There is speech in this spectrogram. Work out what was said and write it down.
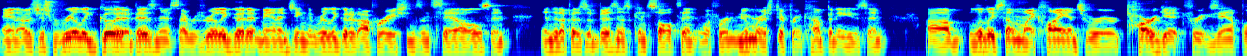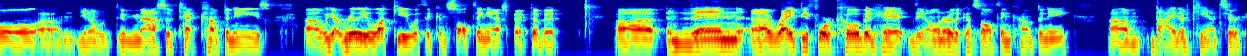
and I was just really good at business. I was really good at managing and really good at operations and sales, and ended up as a business consultant with, for numerous different companies and um, literally some of my clients were target for example um, you know massive tech companies. Uh, we got really lucky with the consulting aspect of it. Uh, and then uh, right before covid hit the owner of the consulting company um, died of cancer.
